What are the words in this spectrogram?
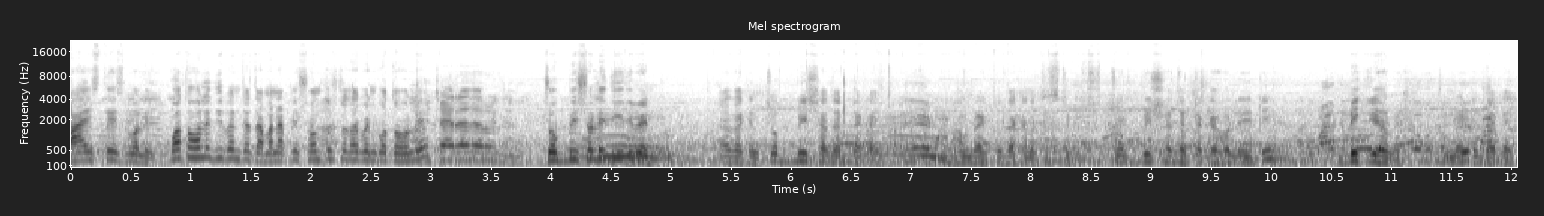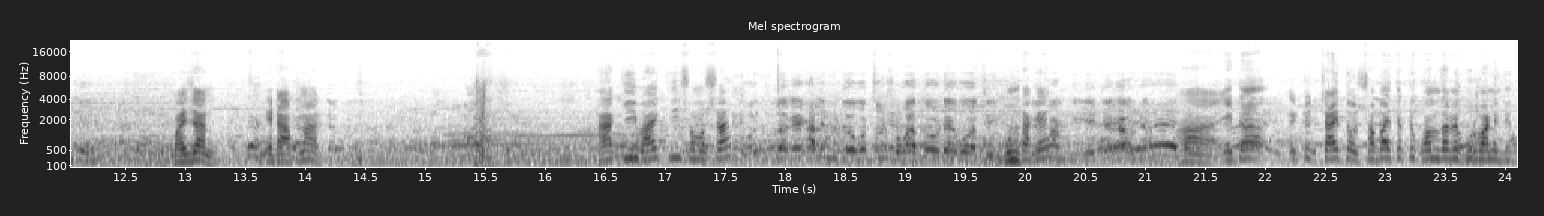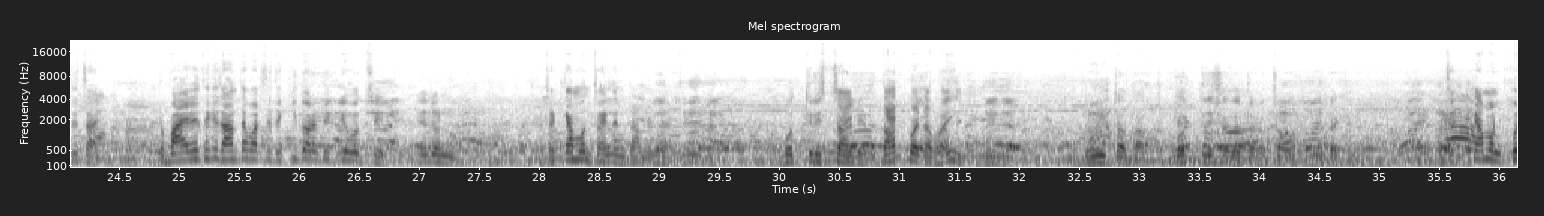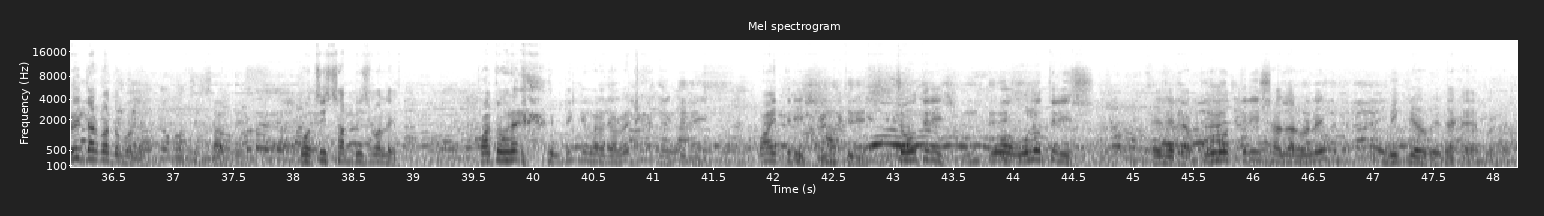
বাইশ তেইশ বলে। কত হলে দিবেন চাচা? মানে আপনি সন্তুষ্ট থাকবেন কত হলে? চব্বিশ হলে দিয়ে দিবেন? দেখেন চব্বিশ হাজার টাকায় আমরা একটু দেখানোর চেষ্টা করছি। চব্বিশ হাজার টাকা হলে এটি বিক্রি হবে। আমরা একটু দেখাই। ভাইজান এটা আপনার? হ্যাঁ কি ভাই কি সমস্যা? কোনটাকে? হ্যাঁ এটা একটু চাই তো সবাই তো একটু কম দামে কুরবানি দিতে চায়। তো বাইরে থেকে জানতে পারছে যে কি দরে বিক্রি হচ্ছে এই জন্য আচ্ছা কেমন চাইলেন দাম বত্রিশ চাইলেন। দাঁত কয়টা ভাই? দুইটা। দাঁত। বত্রিশ হাজার টাকা চাওয়া দেখেন। কেমন? খরিদ্দার কত বলে? পঁচিশ ছাব্বিশ বলে। কত হলে বিক্রি করা যাবে? পঁয়ত্রিশ। চৌত্রিশ? ও, উনত্রিশ। এই যেটা উনত্রিশ হাজার হলে বিক্রি হবে, দেখাই আপনাদের।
